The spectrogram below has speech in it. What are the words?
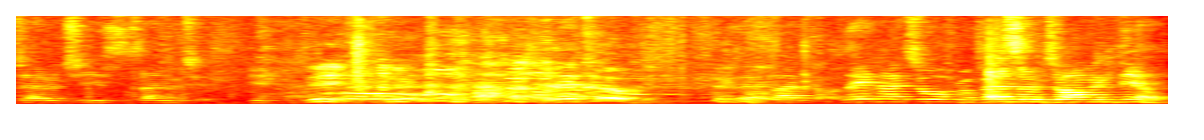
cheddar cheese sandwiches? Me. Me too. This time, late night show with Professor John McNeill.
